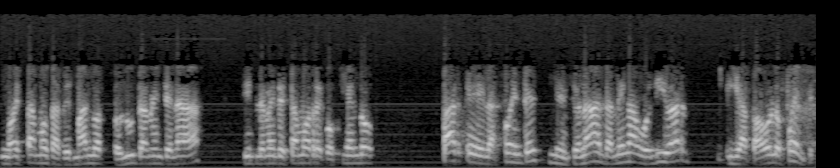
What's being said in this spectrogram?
no estamos afirmando absolutamente nada, simplemente estamos recogiendo parte de las fuentes, mencionaban también a Bolívar y a Paolo Fuentes.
